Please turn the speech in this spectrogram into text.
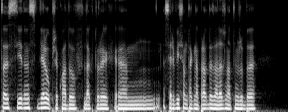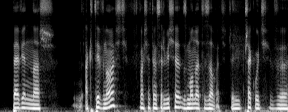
to jest jeden z wielu przykładów, dla których um, serwisom tak naprawdę zależy na tym, żeby pewien nasz aktywność właśnie w tym serwisie zmonetyzować, czyli przekuć w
